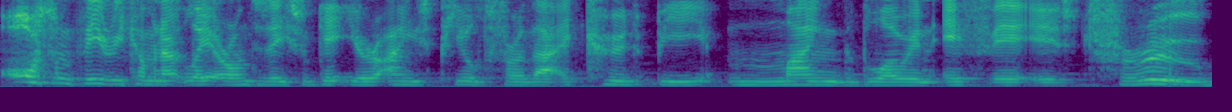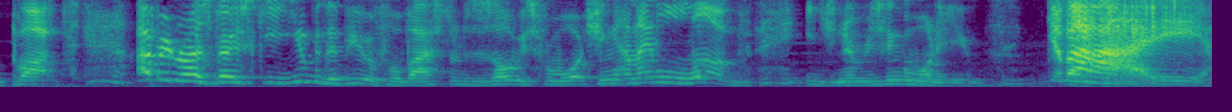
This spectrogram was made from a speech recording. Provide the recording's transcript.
awesome theory coming out later on today, so get your eyes peeled for that. It could be mind-blowing if it is true. But I've been Razzbowski, you've been the beautiful bastards as always for watching, and I love each and every single one of you. Goodbye!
